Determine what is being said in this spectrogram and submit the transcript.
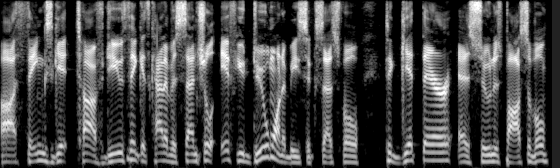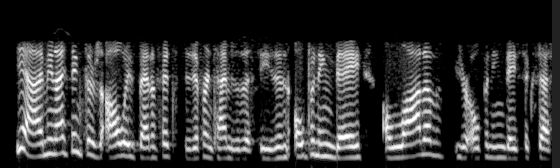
Uh, things get tough. Do you think it's kind of essential if you do want to be successful to get there as soon as possible? Yeah, I mean, I think there's always benefits to different times of the season. Opening day, a lot of your opening day success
